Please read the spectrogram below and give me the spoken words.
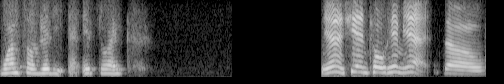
once already. and It's like, Yeah, and she hadn't told him yet, so.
